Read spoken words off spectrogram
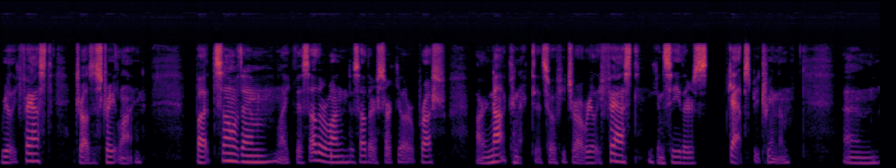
really fast, it draws a straight line. But some of them, like this other one, this other circular brush, are not connected. So if you draw really fast, you can see there's gaps between them. Um,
